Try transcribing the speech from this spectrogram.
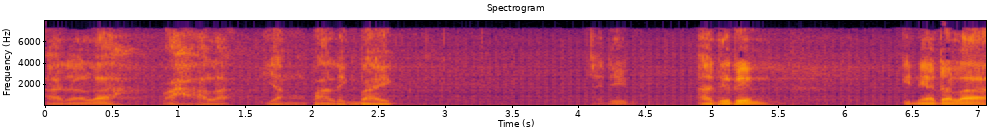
adalah pahala yang paling baik jadi hadirin ini adalah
